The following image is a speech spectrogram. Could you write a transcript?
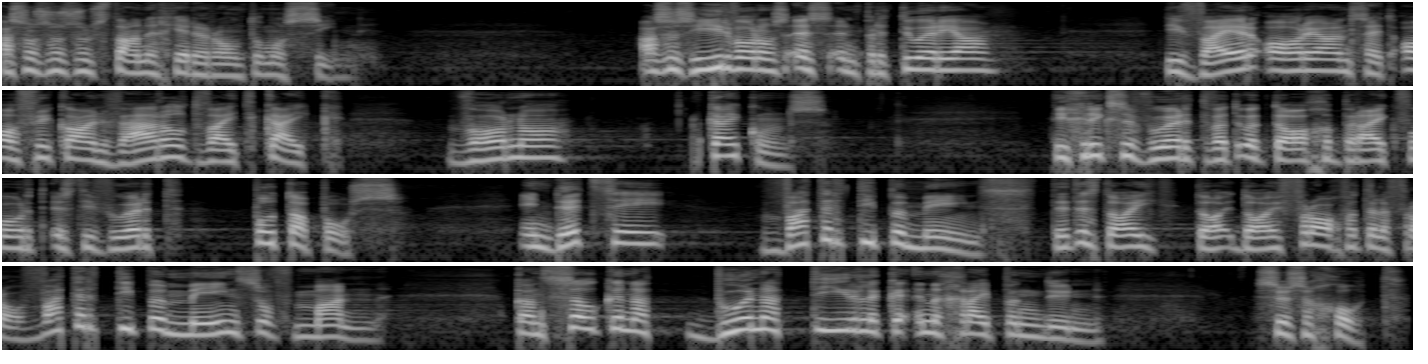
as ons ons omstandighede rondom ons sien? As ons hier waar ons is in Pretoria, die weier area in Suid-Afrika en wêreldwyd kyk, waarna kyk ons? Die Griekse woord wat ook daar gebruik word is die woord potapos. En dit sê watter tipe mens? Dit is daai daai daai vraag wat hulle vra. Watter tipe mens of man kan sulke bonatuurlike ingryping doen soos 'n God?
